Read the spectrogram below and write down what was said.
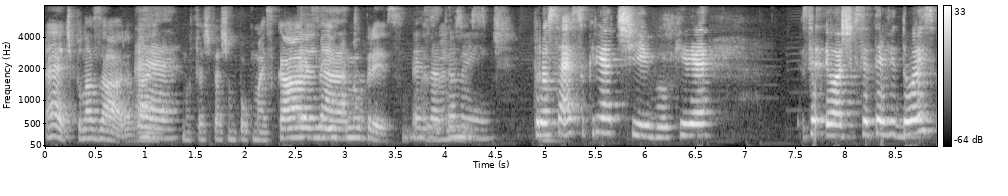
É, tipo na Zara, vai. É. Uma fast fashion um pouco mais cara e meio que o Exato. meu preço. Exatamente. Processo criativo, eu queria. cê- Eu acho que você teve dois,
